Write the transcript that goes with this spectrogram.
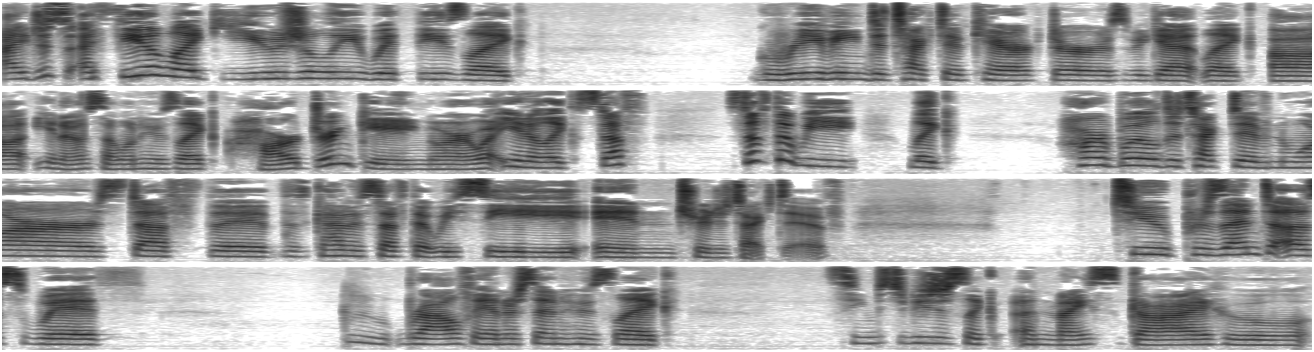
I just, I feel like usually with these like grieving detective characters, we get like, uh, you know, someone who's like hard drinking or what, you know, like stuff, stuff that we like hard boiled detective noir stuff, the, the kind of stuff that we see in True Detective. To present us with Ralph Anderson, who's like, seems to be just like a nice guy who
